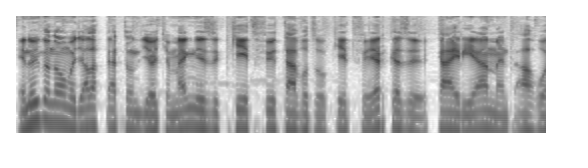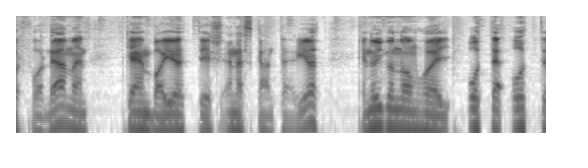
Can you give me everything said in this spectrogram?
Én úgy gondolom, hogy alapvetően, ugye, hogyha megnézzük, két fő távozó, két fő érkező, Kyrie elment, Al Horford elment, Kemba jött és Enes Kanter jött. Én úgy gondolom, hogy ott, ott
